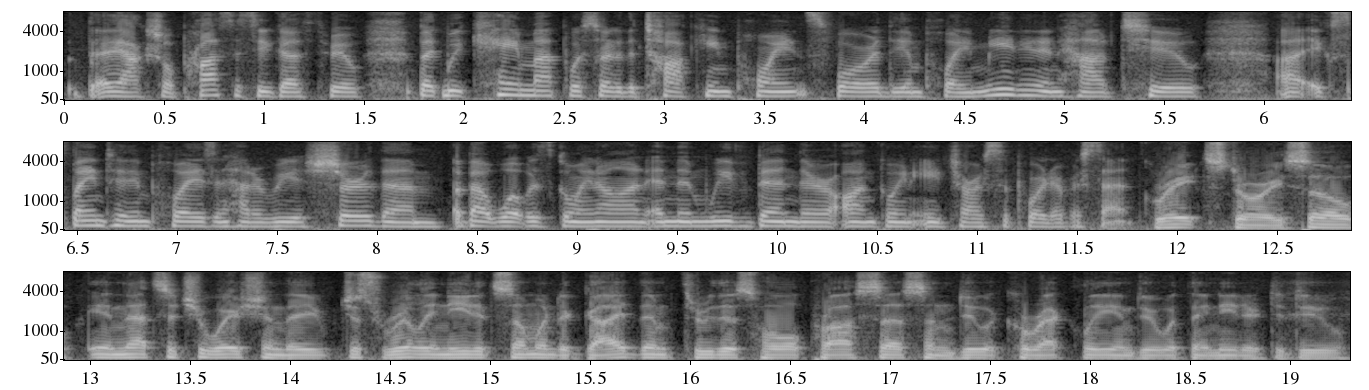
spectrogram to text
the actual process you go through. But we came up with sort of the talking points for the employee meeting and how to uh, explain to the employees and how to reassure them about what was going on. And then we've been their ongoing HR support ever since. Great story. So in that situation, they just really needed someone to guide them through this whole process process and do it correctly and do what they needed to do.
